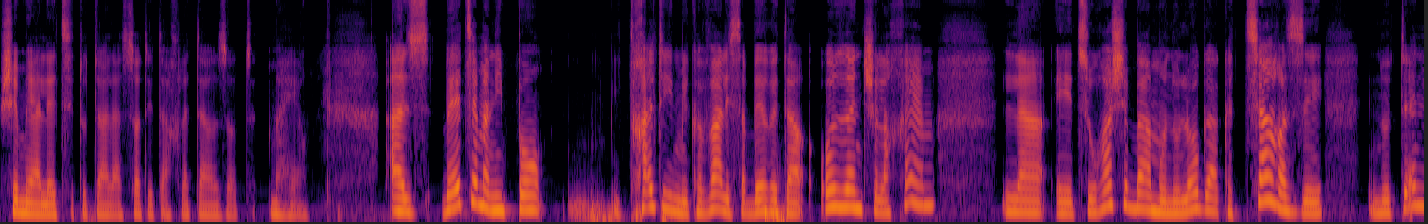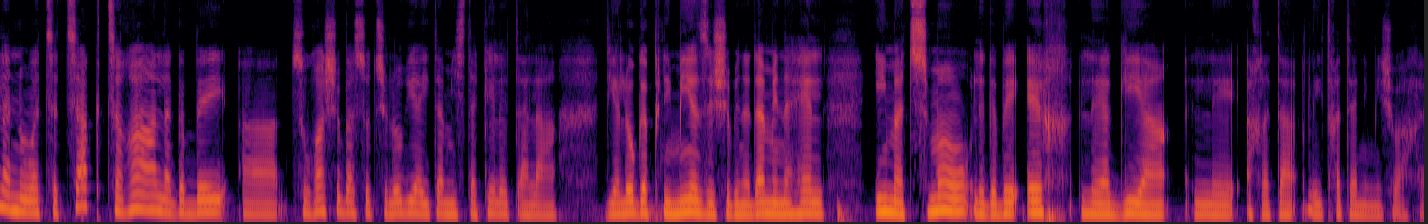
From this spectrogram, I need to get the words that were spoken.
שמאלצת אותה לעשות את ההחלטה הזאת מהר. אז בעצם אני פה התחלתי, מקווה, לסבר את האוזן שלכם לצורה שבה המונולוג הקצר הזה נותן לנו הצצה קצרה לגבי הצורה שבה הסוציולוגיה הייתה מסתכלת על הדיאלוג הפנימי הזה שבן אדם מנהל עם עצמו לגבי איך להגיע להחלטה להתחתן עם מישהו אחר.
